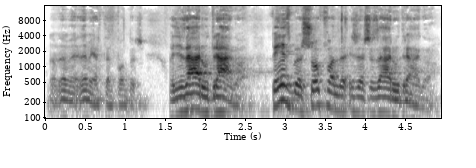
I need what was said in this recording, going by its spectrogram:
Nem, nem, nem értem pontos. Hogy az áru drága. Pénzből sok van, és az áru drága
